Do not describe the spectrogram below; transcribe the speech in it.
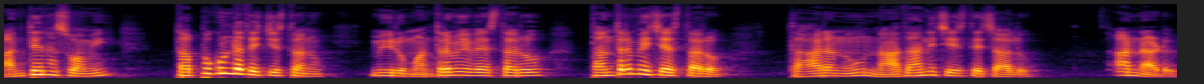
అంతేనా స్వామి? తప్పకుండా తెచ్చిస్తాను. మీరు మంత్రమే వేస్తారో తంత్రమే చేస్తారో తారను నాదాన్ని చేస్తే చాలు అన్నాడు.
